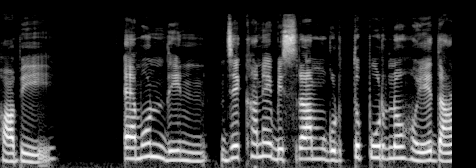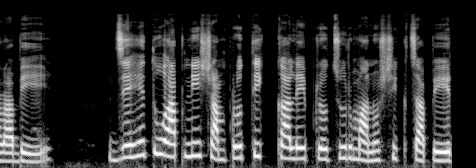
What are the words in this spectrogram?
হবে। এমন দিন যেখানে বিশ্রাম গুরুত্বপূর্ণ হয়ে দাঁড়াবে। যেহেতু আপনি সাম্প্রতিককালে প্রচুর মানসিক চাপের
